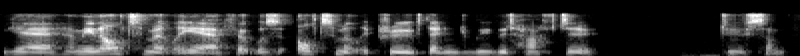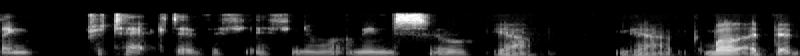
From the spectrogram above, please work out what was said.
yeah, I mean, ultimately, yeah, if it was ultimately proved, then we would have to do something protective, if if you know what I mean. So Yeah, yeah. Well, uh, the,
